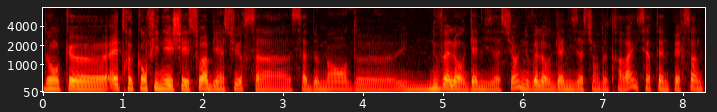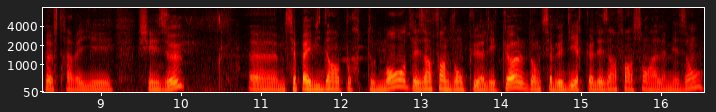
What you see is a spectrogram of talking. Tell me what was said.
Donc euh, être confiné chez soi bien sûr ça, demande euh, une nouvelle organisation, une nouvelle organisation de travail. Certaines personnes peuvent travailler chez eux, euh, ce n'est pas évident pour tout le monde, les enfants ne vont plus à l'école donc ça veut dire que les enfants sont à la maison.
